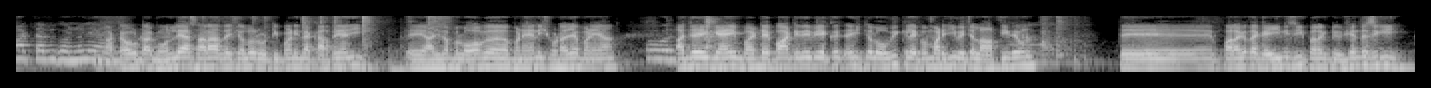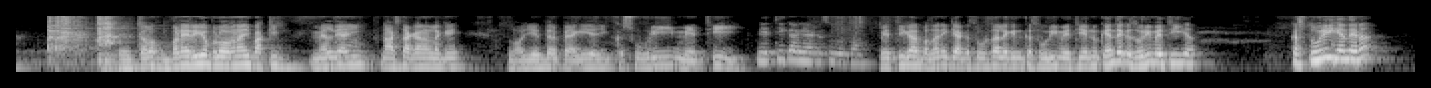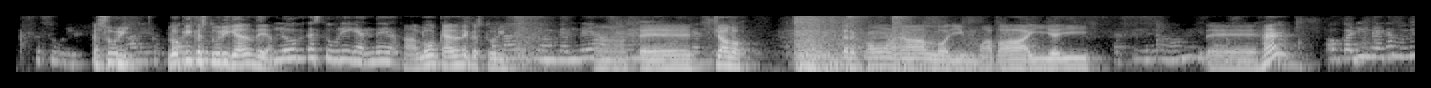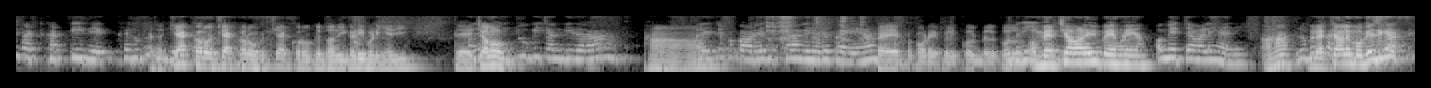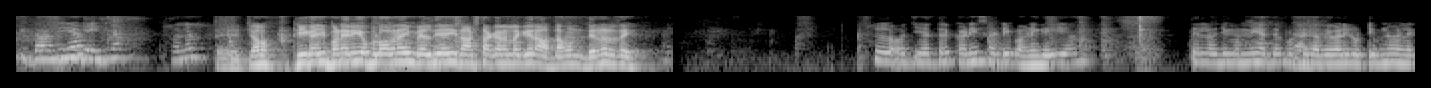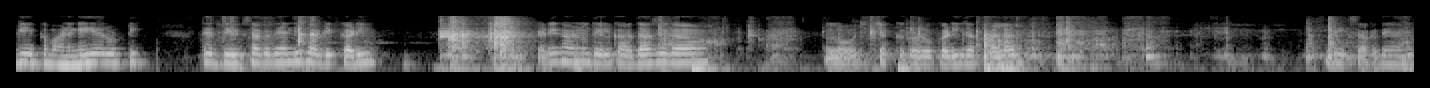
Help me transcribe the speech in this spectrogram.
ਆਟਾ ਵੀ ਗੁੰਨ ਲਿਆ ਆਟਾ ਉਟਾ ਗੁੰਨ ਲਿਆ ਸਾਰਾ ਤੇ ਚਲੋ ਰੋਟੀ ਪਾਣੀ ਦਾ ਕਰਦੇ ਆ ਜੀ। ਤੇ ਅੱਜ ਦਾ ਬਲੌਗ ਬਣਿਆ ਨਹੀਂ ਛੋਟਾ ਜਿਹਾ ਬਣਿਆ। ਅੱਜ ਅਸੀਂ ਗਏ ਬਰਥਡੇ ਪਾਰਟੀ ਦੇ ਵੀ ਇੱਕ ਅਸੀਂ ਚਲੋ ਉਹ ਵੀ ਕਲਿੱਪ ਮੜ ਜੀ ਵਿੱਚ ਲਾਤੀ ਤੇ ਹੁਣ। ਤੇ ਪਲਕ ਤਾਂ ਗਈ ਨਹੀਂ ਸੀ ਪਲਕ ਟਿਊਸ਼ਨ ਤੇ ਸੀਗੀ। ਤੇ ਚਲੋ ਬਣੇ ਰਹੀਓ ਬਲੌਗ ਨਾਲ ਜੀ ਬਾਕੀ ਮਿਲਦੇ ਆ ਜੀ ਨਾਸ਼ਤਾ ਕਰਨ ਲੱਗੇ। ਲਓ ਜੀ ਇੱਧਰ ਪੈ ਗਈ ਹੈ ਜੀ ਕਸੂਰੀ ਮੇਥੀ। ਮੇਥੀ ਕਾ ਗਿਆ ਕਸੂਰ ਦਾ ਮੇਥੀ ਦਾ ਪਤਾ ਨਹੀਂ ਕਿਆ ਕਸੂਰ ਦਾ ਲੇਕਿਨ ਕਸੂਰੀ ਮੇਥੀ ਇਹਨੂੰ ਕਹਿੰਦੇ ਕਸੂਰੀ ਮੇਥੀ ਆ। ਕਸਤੂਰੀ ਕਹਿੰਦੇ ਨਾ। ਕਸੂਰੀ। ਕਸੂਰੀ। ਲੋਕੀ ਕਸਤੂਰੀ ਕਹਿ ਦਿੰਦੇ ਆ। ਲੋਕ ਕਸਤੂਰੀ ਕਹਿੰਦੇ ਆ। ਹਾਂ ਲੋਕ ਕਹਿ ਦਿੰਦੇ ਕਸਤੂਰੀ। ਕਿਉਂ ਕਹਿੰਦੇ ਆ ਹਾਂ ਤੇ ਚਲੋ। ਇੱਧਰ ਕੌਣ ਆ? ਲੋ ਜੀ ਮਾਤਾ ਆਈ ਆ ਜੀ। ਤੇ ਹੈ? ਉਹ ਕੜੀ ਮੈਂ ਕਿਹਾ ਮੰਮੀ ਖੱਟ ਖੱਟੀ ਦੇਖ ਅੱਛਾ ਚੈੱਕ ਕਰੋ ਚੈੱਕ ਕਰੋ ਚੈੱਕ ਕਰੋ ਕਿਦਾਂ ਦੀ ਕੜੀ ਬਣੀ ਹੈ ਜੀ। ਤੇ ਚਲੋ। ਜੂਗੀ ਚੰਗੀ ਤਰ੍ਹਾਂ। ਹਾਂ। ਇਹ ਚ ਪਕੌੜੇ ਸਿੱਟਾਂਗੇ ਜਿਹੜੇ ਪਏ ਆ। ਪਏ ਪਕੌੜੇ ਬਿਲਕੁਲ ਬਿਲਕੁਲ। ਉਹ ਮਿਰਚਾਂ ਵਾਲੇ ਵੀ ਪਏ ਹੋਣੇ ਆ। ਉਹ ਮਿਰਚਾਂ ਵਾਲੇ ਹੈ ਨਹੀਂ ਆਹਾਂ ਮਿਰਚਾਂ ਵਾਲੇ ਮੋਗੇ ਸੀਗੇ? ਕਿਦਾਂ ਦੀ ਆ? ਹਨਾ? ਤੇ ਚਲੋ ਠੀਕ ਆ ਜੀ ਬਣੇ ਰਹੀਓ ਬਲੌਗ ਨਾਲ ਜੀ ਮਿਲਦੇ ਆ ਜੀ ਨਾਸ਼ਤਾ ਕਰਨ ਲੱਗੇ ਰਾਤ ਦਾ ਹੁਣ ਡਿਨਰ ਤੇ। ਲਓ ਜੀ ਇੱਧਰ ਕੜੀ ਸਾਡੀ ਬਣ ਗਈ ਆ। ਤੇ ਲਓ ਜੀ ਮੰਮੀ ਇੱਧਰ ਪੁੱਠੇ ਤਵੇ ਵਾਲੀ ਰੋਟੀ ਬਣਾਉਣ ਲੱਗੀ ਇੱਕ ਬਣ ਗਈ ਹੈ ਰੋਟੀ। ਤੇ ਦੇਖ ਸਕਦੇ ਆਂ ਜੀ ਸਾਡੀ ਕੜੀ। ਕੜੀ ਖਾਣ ਨੂੰ ਦਿਲ ਕਰਦਾ ਸੀਗਾ। ਲਓ ਜੀ ਚੈੱਕ ਕਰੋ ਕੜੀ ਦਾ ਕਲਰ ਦੇਖ ਸਕਦੇ ਆਂ ਜੀ।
